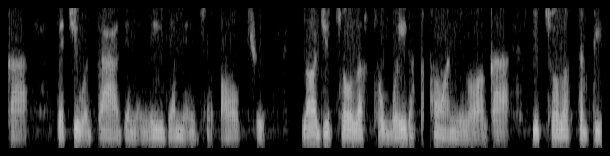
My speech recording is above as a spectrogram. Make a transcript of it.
God, that you would guide them and lead them into all truth. Lord, you told us to wait upon you, Lord God. You told us to be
